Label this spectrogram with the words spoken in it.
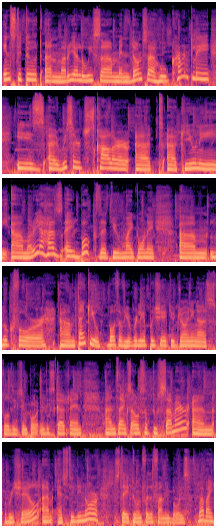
institute and maria luisa mendonca who currently is a research scholar at uh, cuny uh, maria has a book that you might want to um, look for. Um, thank you, both of you. Really appreciate you joining us for this important discussion. And thanks also to Summer and Richelle. I'm Esty Dinur. Stay tuned for the Funny Boys. Bye bye.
